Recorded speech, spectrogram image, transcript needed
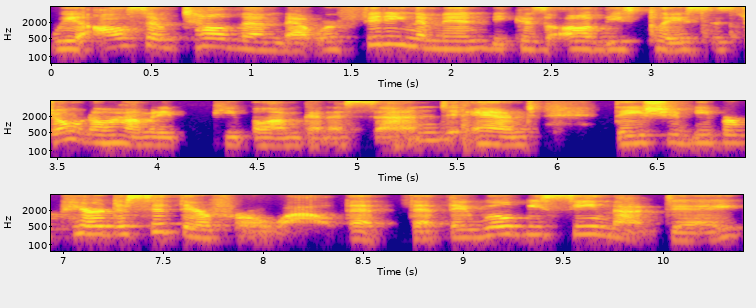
we also tell them that we're fitting them in because all of these places don't know how many people I'm going to send and they should be prepared to sit there for a while that that they will be seen that day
